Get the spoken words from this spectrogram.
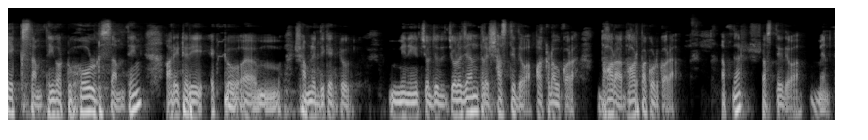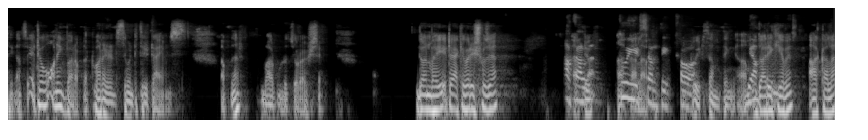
take something or to hold something আর এটারই একটু সামনের দিকে একটু মিনিং চলে যদি চলে যান তাহলে শাস্তি দেওয়া পাকড়াও করা ধরা ধরপাকড় করা আপনার শাস্তি দেওয়া মেন থিং আছে। এটাও অনেকবার আপনার two hundred seventy three times আপনার বারগুলো চলে আসছে। দেওয়ান ভাই এটা একেবারে সোজা। মুদারি কি হবে? আকালা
